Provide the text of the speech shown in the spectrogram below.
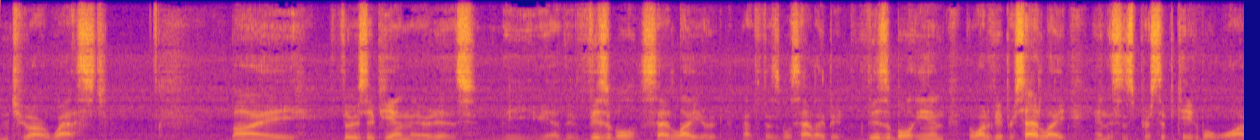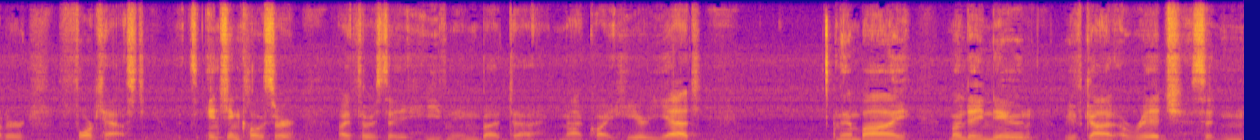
into our west by Thursday PM, there it is. The, yeah, the visible satellite, or not the visible satellite, but visible in the water vapor satellite, and this is precipitatable water forecast. It's inching closer by Thursday evening, but uh, not quite here yet. And then by Monday noon, we've got a ridge sitting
